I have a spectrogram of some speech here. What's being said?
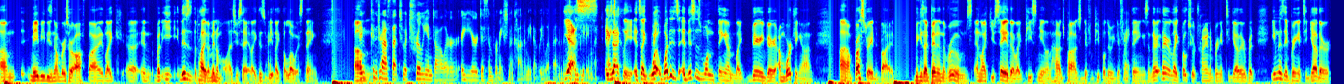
Um, maybe these numbers are off by like, uh, and but e- this is the, probably the minimal, as you say. Like this would be like the lowest thing. Um, and contrast that to a trillion dollar a year disinformation economy that we live in. Yes competing with. right? exactly it's like what what is and this is one thing i'm like very very i'm working on uh, i'm frustrated by it because i've been in the rooms and like you say they're like piecemeal and hodgepodge and different people doing different Right. things and they're, they're like folks who are trying to bring it together but even as they bring it together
